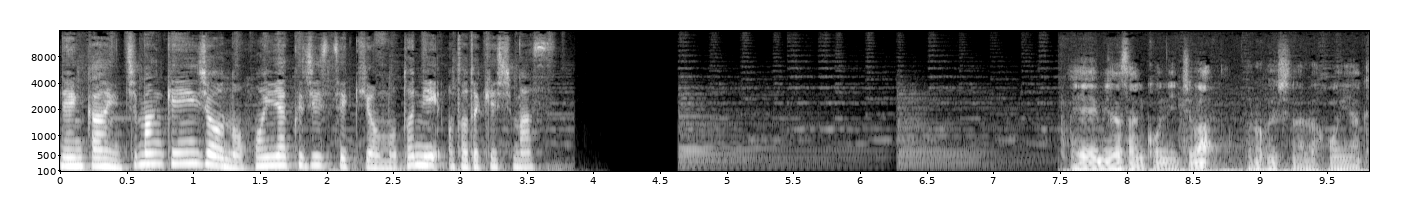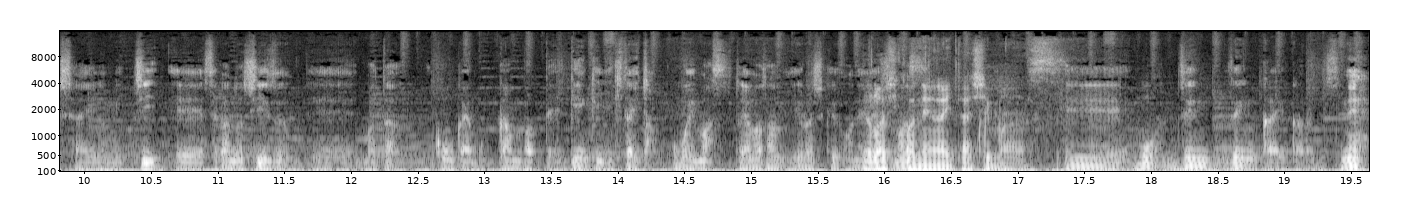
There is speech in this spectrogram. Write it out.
年間1万件以上の翻訳実績をもとにお届けします、えー、皆さんこんにちは。プロフェッショナル翻訳者への道、えー、セカンドシーズン、えー、また今回も頑張って元気にいきたいと思います。富山さんよろしくお願いします。よろしくお願いいたします、えー、もう前前回からですね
